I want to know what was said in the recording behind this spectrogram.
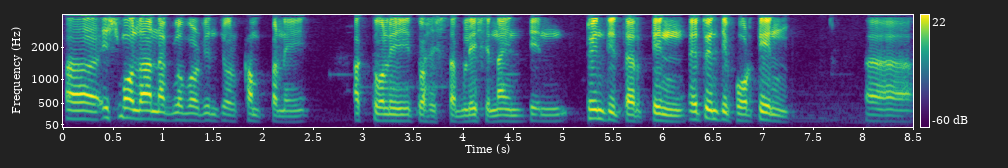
Uh, Ismolana Global Venture Company, actually it was established in 19, 2013, eh, 2014, uh,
